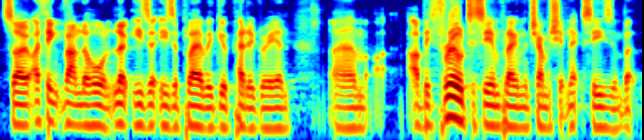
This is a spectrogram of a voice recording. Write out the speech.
So I think Van der Hoorn, look, he's a, he's a player with good pedigree, and um, I'll be thrilled to see him playing the Championship next season. But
